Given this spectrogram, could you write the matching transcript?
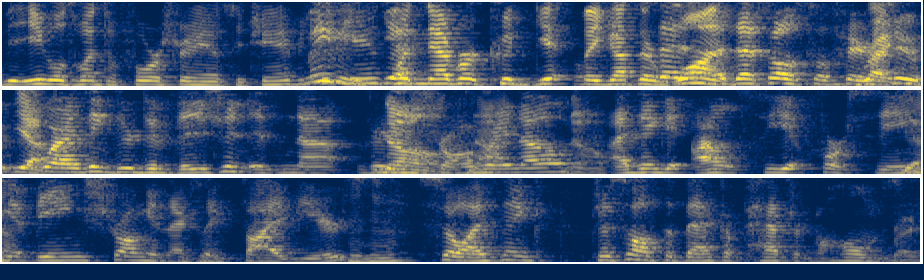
The Eagles went to four straight AFC Championship Maybe, games, yeah. but never could get. They got there That- once. That's also fair Right, too. yeah. Where I think their division is not very No, strong not. right now. No. I think it, I don't see it foreseeing Yeah. Mm-hmm. it being strong in the next like five years. So I think just off the back of Patrick Mahomes, Right.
